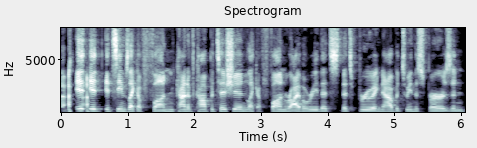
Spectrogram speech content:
it? It, it seems like a fun kind of competition, like a fun rivalry that's that's brewing now between the Spurs and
